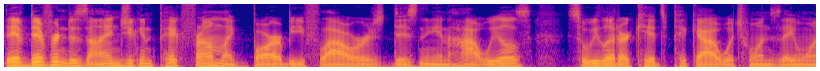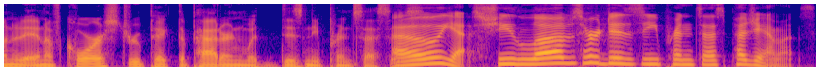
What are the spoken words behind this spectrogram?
They have different designs you can pick from, like Barbie, Flowers, Disney, and Hot Wheels. So we let our kids pick out which ones they wanted. And of course, Drew picked the pattern with Disney princesses. Oh, yes. She loves her Disney princess pajamas.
